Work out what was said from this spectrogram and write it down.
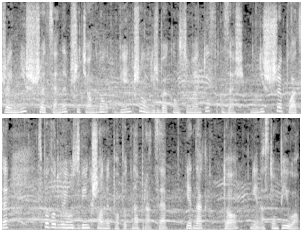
że niższe ceny przyciągną większą liczbę konsumentów, zaś niższe płace spowodują zwiększony popyt na pracę. Jednak to nie nastąpiło.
